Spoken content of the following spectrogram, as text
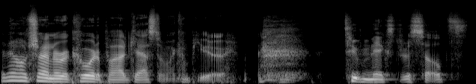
And now I'm trying to record a podcast on my computer. Two mixed results.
